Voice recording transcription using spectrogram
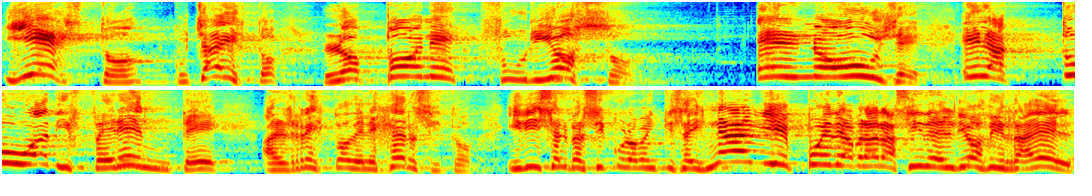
Y esto, escucha esto, lo pone furioso. Él no huye, él actúa diferente al resto del ejército. Y dice el versículo 26, nadie puede hablar así del Dios de Israel.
